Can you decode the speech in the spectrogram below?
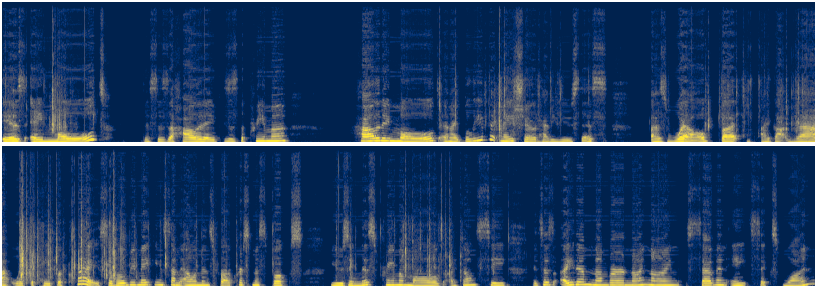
is a mold this is a holiday, this is the Prima holiday mold, and I believe that Mai showed how to use this as well, but I got that with the paper clay. So we'll be making some elements for our Christmas books using this Prima mold. I don't see, it says item number 997861.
